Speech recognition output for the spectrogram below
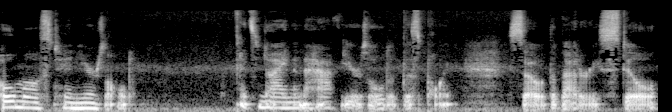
almost 10 years old. It's nine and a half years old at this point. So the battery's still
